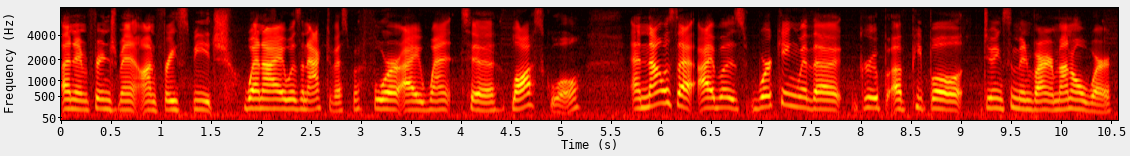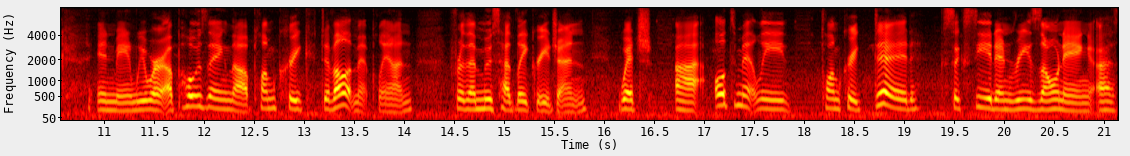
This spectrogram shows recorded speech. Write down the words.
an infringement on free speech when I was an activist before I went to law school. And that was that I was working with a group of people doing some environmental work in Maine. We were opposing the Plum Creek development plan for the Moosehead Lake region, which uh, ultimately Plum Creek did succeed in rezoning a,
